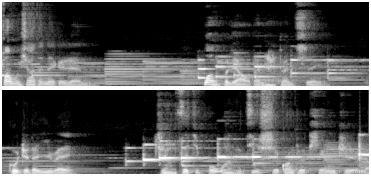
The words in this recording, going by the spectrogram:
放不下的那个人，忘不了的那段情。固执的以为，只要自己不忘记，时光就停止了。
